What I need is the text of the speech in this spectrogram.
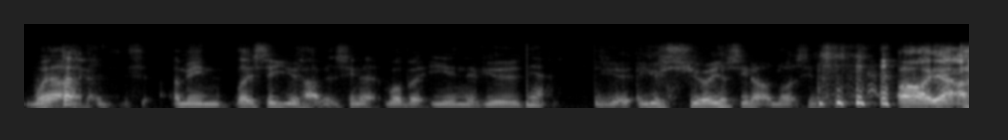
Well, But- I, I mean, let's say you haven't seen it. What about Ian? Have you? Yeah. Have you, are you sure you've seen it or not seen it? Oh yeah,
